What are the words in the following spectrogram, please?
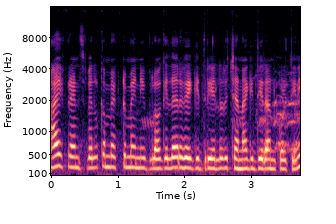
Hi friends, welcome back to my new blog ಎಲ್ಲರೂ ಹೇಗಿದ್ರಿ ಎಲ್ಲರೂ ಚೆನ್ನಾಗಿದ್ದೀರಾ ಅಂದ್ಕೊಳ್ತೀನಿ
